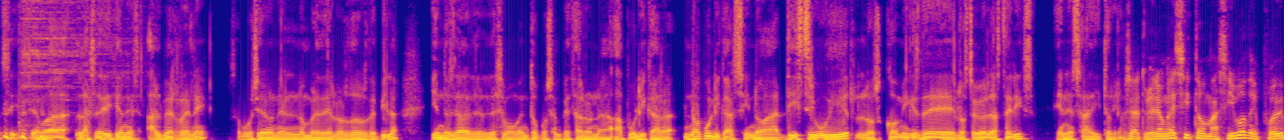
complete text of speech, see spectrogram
Sí, se llama las ediciones Albert René. Se pusieron el nombre de los dos de pila y entonces ya desde ese momento pues empezaron a, a publicar, no a publicar, sino a distribuir los cómics de los tebeos de Asterix en esa editorial. O sea, tuvieron éxito masivo después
